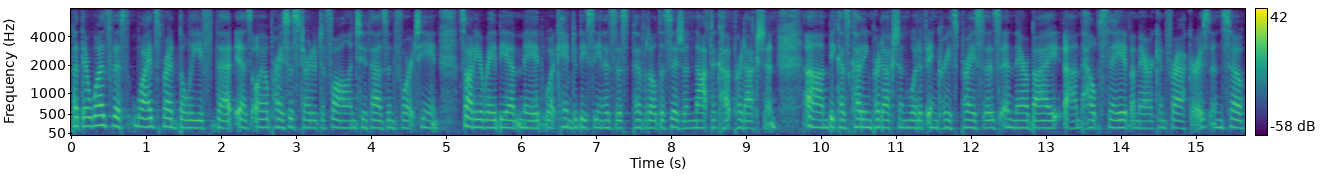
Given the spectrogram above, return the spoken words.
But there was this widespread belief that as oil prices started to fall in 2014, Saudi Arabia made what came to be seen as this pivotal decision not to cut production, um, because cutting production would have increased prices and thereby um, helped save American frackers. And so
